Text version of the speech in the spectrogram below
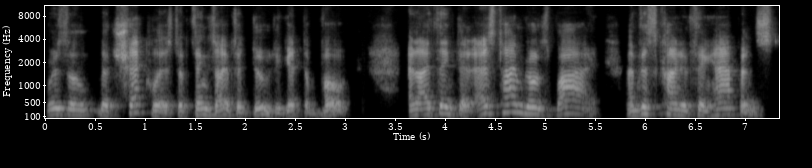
Where's the, the checklist of things I have to do to get the vote? And I think that as time goes by and this kind of thing happens,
